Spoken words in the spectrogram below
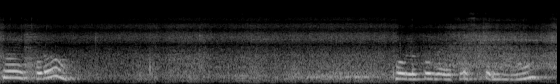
సో ఇప్పుడు పులుపు వేసేస్తున్నాను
